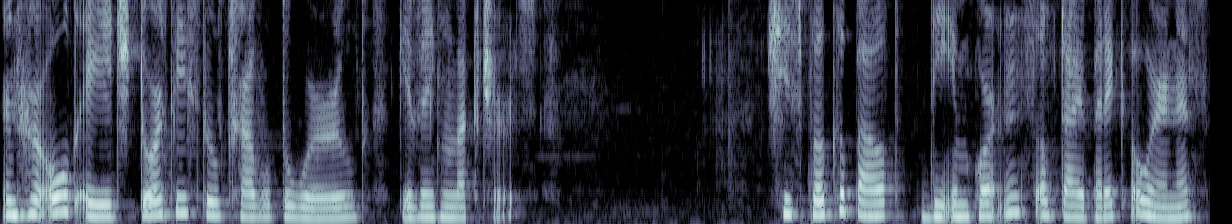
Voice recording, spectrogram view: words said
In her old age, Dorothy still traveled the world giving lectures. She spoke about the importance of diabetic awareness,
